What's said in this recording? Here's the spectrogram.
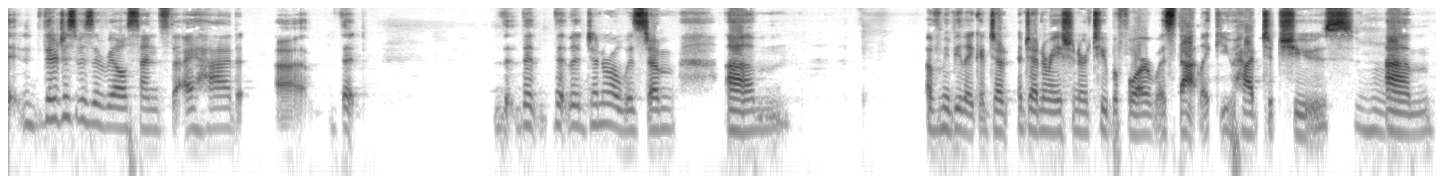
it- there just was a real sense that I had uh, that that that the general wisdom. Um, of maybe like a, gen- a generation or two before was that like you had to choose um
